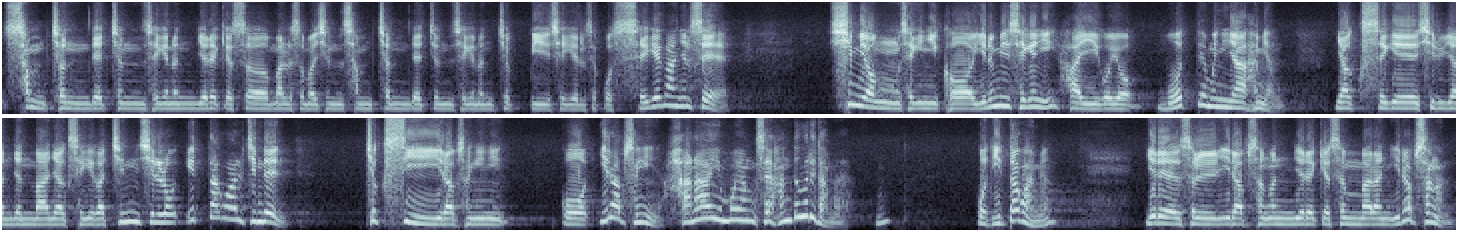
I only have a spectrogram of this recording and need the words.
삼천대천 세계는 여러께서 말씀하신 삼천대천 세계는 적비 세계를 섞고 세계가 아닐세. 심영세계니 거 이름이 세계니 하이고요. 무엇 때문이냐 하면 약 세계 시류잔전 만약 세계가 진실로 있다고 할진대 즉시 일합상이니 곧 일합상이니 하나의 모양새 한 말이야 응? 곧 있다고 하면 열애설 일합상은 여러께서 말한 일합상은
